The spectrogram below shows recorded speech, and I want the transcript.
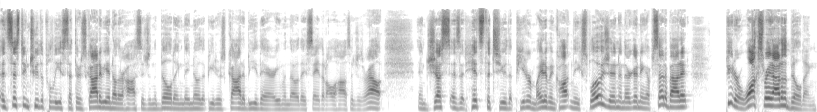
insisting to the police that there's got to be another hostage in the building. They know that Peter's got to be there, even though they say that all the hostages are out. And just as it hits the two that Peter might have been caught in the explosion, and they're getting upset about it, Peter walks right out of the building.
